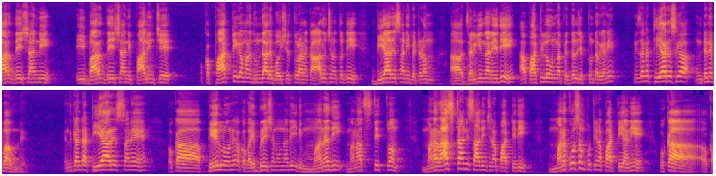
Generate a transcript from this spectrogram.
భారతదేశాన్ని ఈ భారతదేశాన్ని పాలించే ఒక పార్టీగా మనది ఉండాలి భవిష్యత్తులో అనే ఒక ఆలోచనతోటి బీఆర్ఎస్ అని పెట్టడం జరిగిందనేది ఆ పార్టీలో ఉన్న పెద్దలు చెప్తుంటారు కానీ నిజంగా టీఆర్ఎస్గా ఉంటేనే బాగుండేది. ఎందుకంటే ఆ టీఆర్ఎస్ అనే ఒక పేరులోనే ఒక వైబ్రేషన్ ఉన్నది ఇది మనది మన అస్తిత్వం మన రాష్ట్రాన్ని సాధించిన పార్టీది మన కోసం పుట్టిన పార్టీ అని ఒక ఒక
